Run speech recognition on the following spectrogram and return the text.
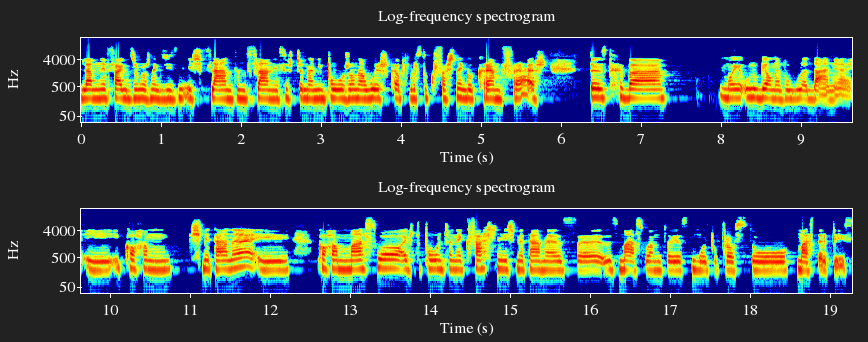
Dla mnie fakt, że można gdzieś zjeść flan, ten flan jest jeszcze na nim położona łyżka po prostu kwaśnego creme fraiche. To jest chyba moje ulubione w ogóle danie i, kocham śmietanę i kocham masło, a jeszcze połączenie kwaśnej śmietany z, z masłem to jest mój po prostu masterpiece.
